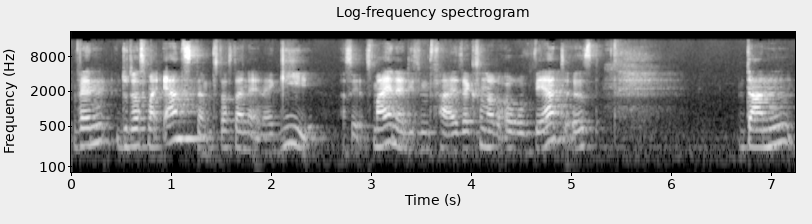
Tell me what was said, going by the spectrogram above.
Wenn du das mal ernst nimmst, dass deine Energie, also jetzt meine in diesem Fall, 600 Euro wert ist, dann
